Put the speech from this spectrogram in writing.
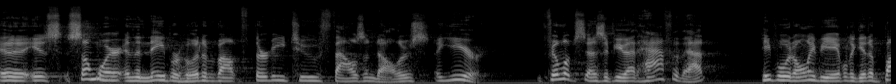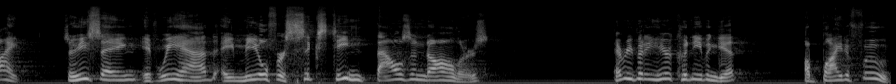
Uh, is somewhere in the neighborhood of about $32,000 a year. Philip says if you had half of that, people would only be able to get a bite. So he's saying if we had a meal for $16,000, everybody here couldn't even get a bite of food.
